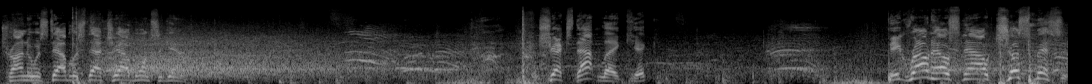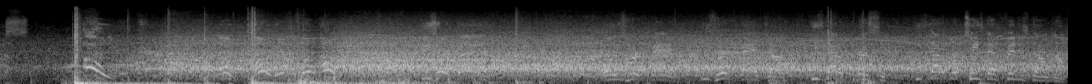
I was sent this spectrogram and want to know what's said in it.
Trying to establish that jab once again. Checks that leg kick. Big roundhouse now, just misses. Oh! Oh, oh, oh, oh, oh. He's hurt bad. Oh, he's hurt bad. He's hurt bad, John. He's got to press him. He's got to go chase that finish down now.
